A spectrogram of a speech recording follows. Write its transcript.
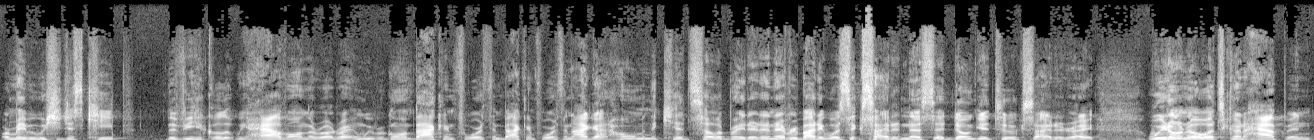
Or maybe we should just keep the vehicle that we have on the road, right? And we were going back and forth and back and forth. And I got home and the kids celebrated and everybody was excited. And I said, don't get too excited, right? We don't know what's going to happen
